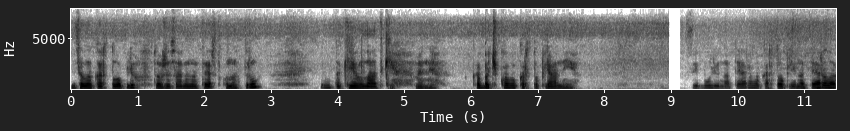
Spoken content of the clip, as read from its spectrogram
Взяла картоплю, теж зараз на тертку натру. Ось такі оладки в мене кабачково-картопляні. Цибулю натерла, картоплі натерла.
